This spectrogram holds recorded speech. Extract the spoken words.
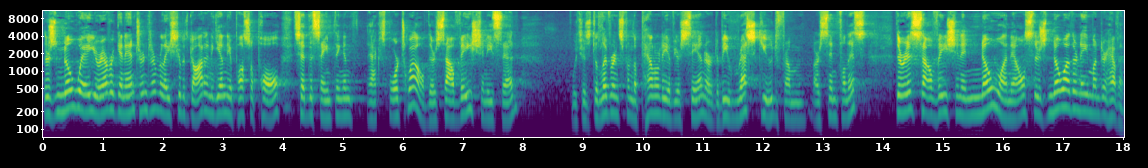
there's no way you're ever going to enter into a relationship with God. And again, the Apostle Paul said the same thing in Acts 4:12. There's salvation, he said, which is deliverance from the penalty of your sin or to be rescued from our sinfulness. There is salvation in no one else. There's no other name under heaven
